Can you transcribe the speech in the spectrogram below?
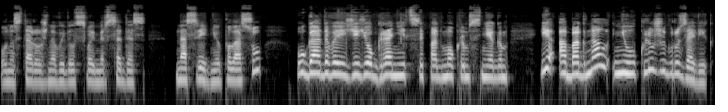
Он осторожно вывел свой «Мерседес» на среднюю полосу, угадывая ее границы под мокрым снегом, и обогнал неуклюжий грузовик.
